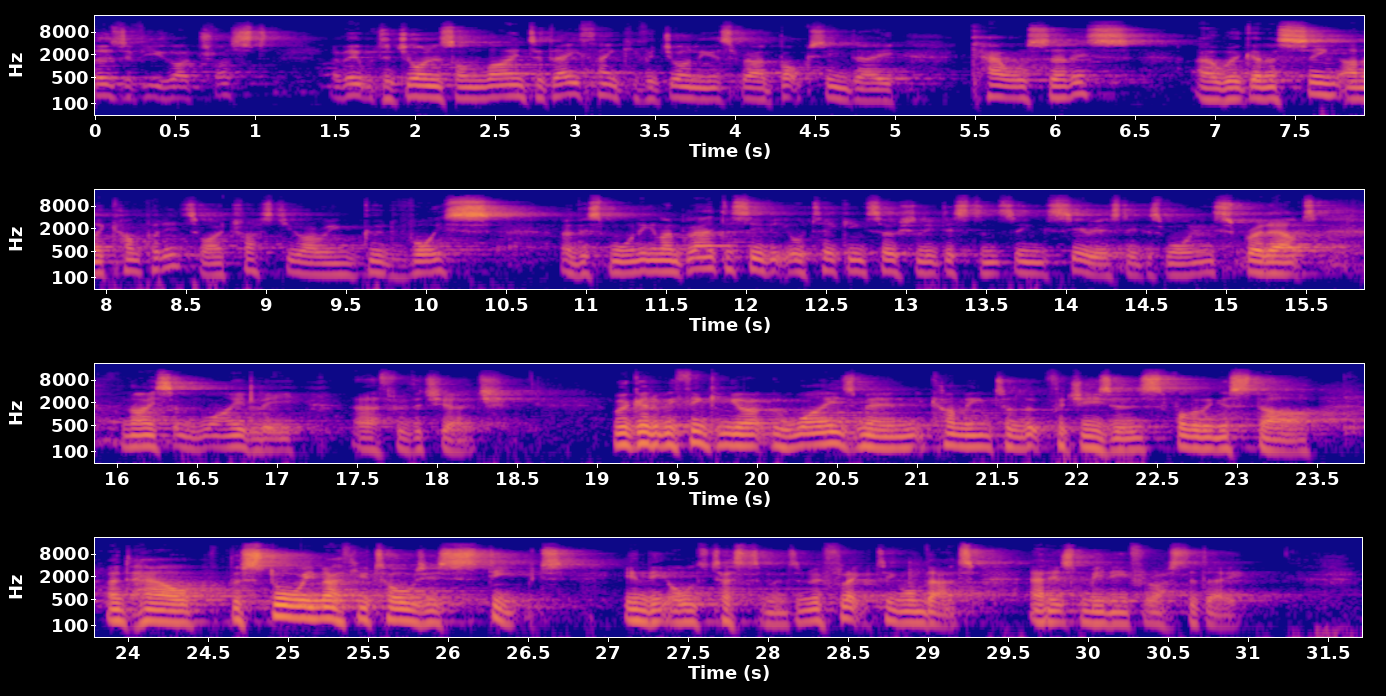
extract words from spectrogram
those of you who I trust are able to join us online today, thank you for joining us for our Boxing Day carol service. Uh, we're going to sing unaccompanied, so I trust you are in good voice uh, this morning. And I'm glad to see that you're taking socially distancing seriously this morning, spread out nice and widely uh, through the church. We're going to be thinking about the wise men coming to look for Jesus following a star and how the story Matthew tells is steeped in the Old Testament and reflecting on that and its meaning for us today.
